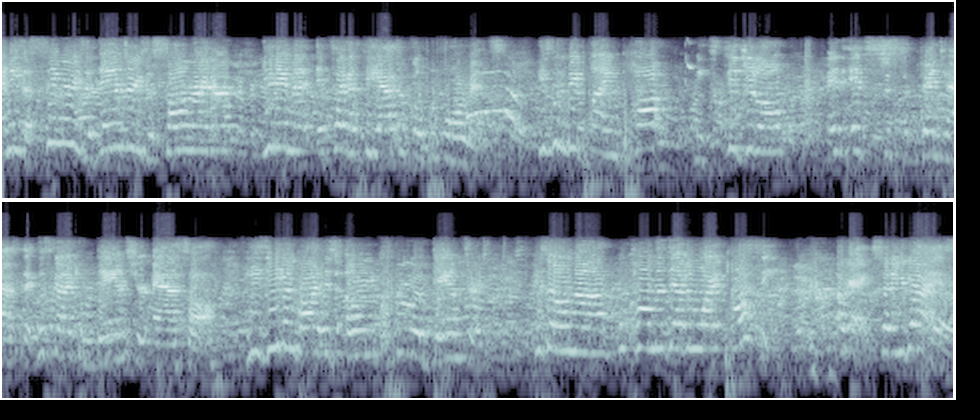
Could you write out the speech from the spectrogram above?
And he's a singer, he's a dancer, he's a songwriter. You name it, it's like a theatrical performance. He's going to be playing pop meets digital. And it's just fantastic. This guy can dance your ass off. He's even brought his own crew of dancers. His own, uh, we'll call him the Devin White Posse. Okay, so you guys,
